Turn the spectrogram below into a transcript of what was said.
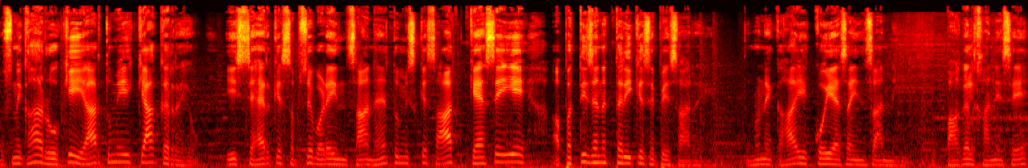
उसने कहा रोके यार, तुम ये क्या कर रहे हो? ये शहर के सबसे बड़े इंसान हैं, तुम इसके साथ कैसे ये आपत्तिजनक तरीके से पेश आ रहे हो? तो उन्होंने कहा, ये कोई ऐसा इंसान नहीं ये पागल खाने से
